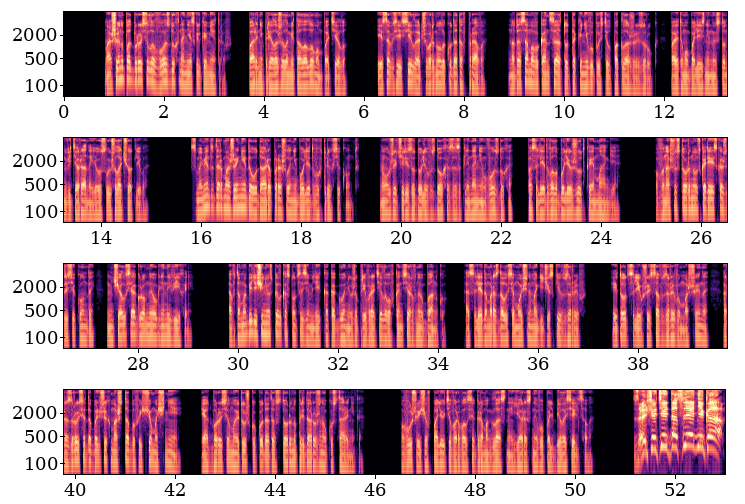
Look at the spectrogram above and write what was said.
Машину подбросило в воздух на несколько метров. Парня приложило металлоломом по телу, и со всей силы отшвырнула куда-то вправо. Но до самого конца тот так и не выпустил поклажу из рук, поэтому болезненный стон ветерана я услышал отчетливо. С момента торможения до удара прошло не более двух-трех секунд, но уже через удолю вздоха за заклинанием воздуха последовала более жуткая магия. В нашу сторону, ускоряясь каждой секундой, мчался огромный огненный вихрь. Автомобиль еще не успел коснуться земли, как огонь уже превратил его в консервную банку, а следом раздался мощный магический взрыв. И тот, слившись со взрывом машины, разросся до больших масштабов еще мощнее и отбросил мою тушку куда-то в сторону придорожного кустарника. В уши еще в полете ворвался громогласный яростный вопль Белосельцева. «Защитить наследника!»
